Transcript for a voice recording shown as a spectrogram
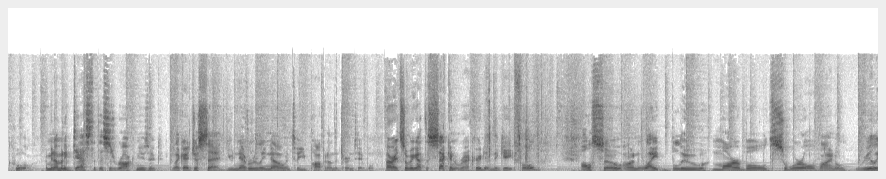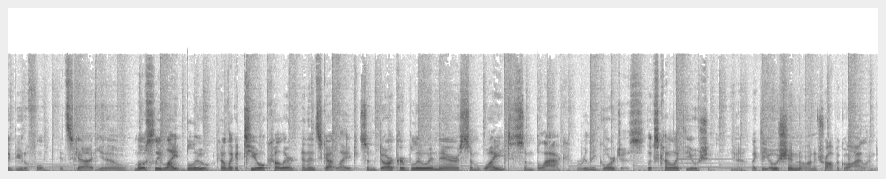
Cool. I mean, I'm gonna guess that this is rock music. Like I just said, you never really know until you pop it on the turntable. All right, so we got the second record in the gatefold also on light blue marbled swirl vinyl. Really beautiful. It's got, you know, mostly light blue, kind of like a teal color, and then it's got like some darker blue in there, some white, some black. Really gorgeous. Looks kind of like the ocean, you know, like the ocean on a tropical island.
